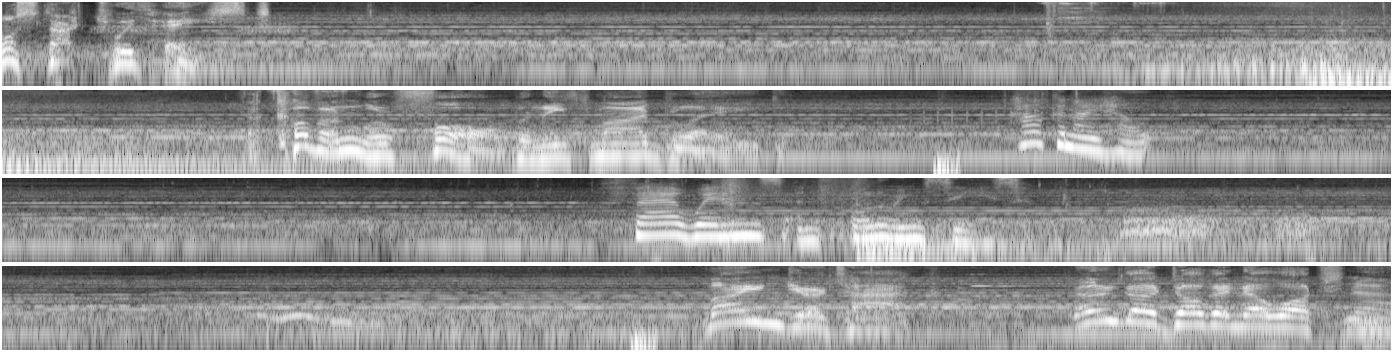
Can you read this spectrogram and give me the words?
Must act with haste. The Coven will fall beneath my blade. How can I help? Fair winds and following seas. Mind your tack. Don't go dogging the watch now.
